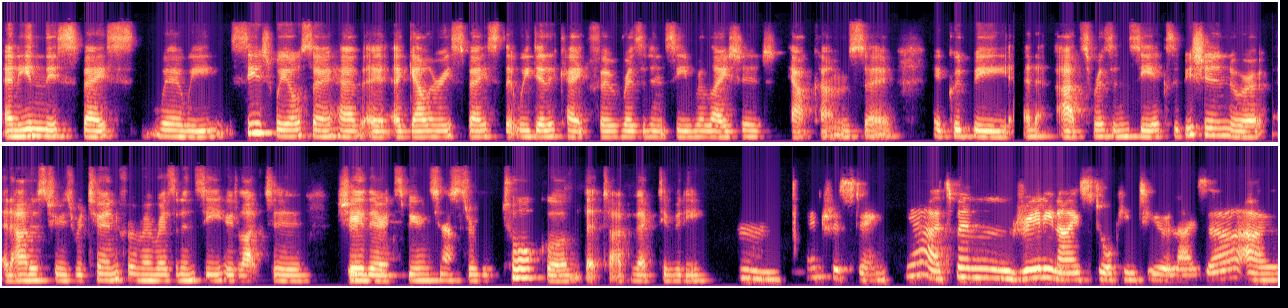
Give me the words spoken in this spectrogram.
And in this space where we sit, we also have a, a gallery space that we dedicate for residency related outcomes. So it could be an arts residency exhibition or an artist who's returned from a residency who'd like to share their experiences through talk or that type of activity. Hmm, interesting. Yeah, it's been really nice talking to you, Eliza. I,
